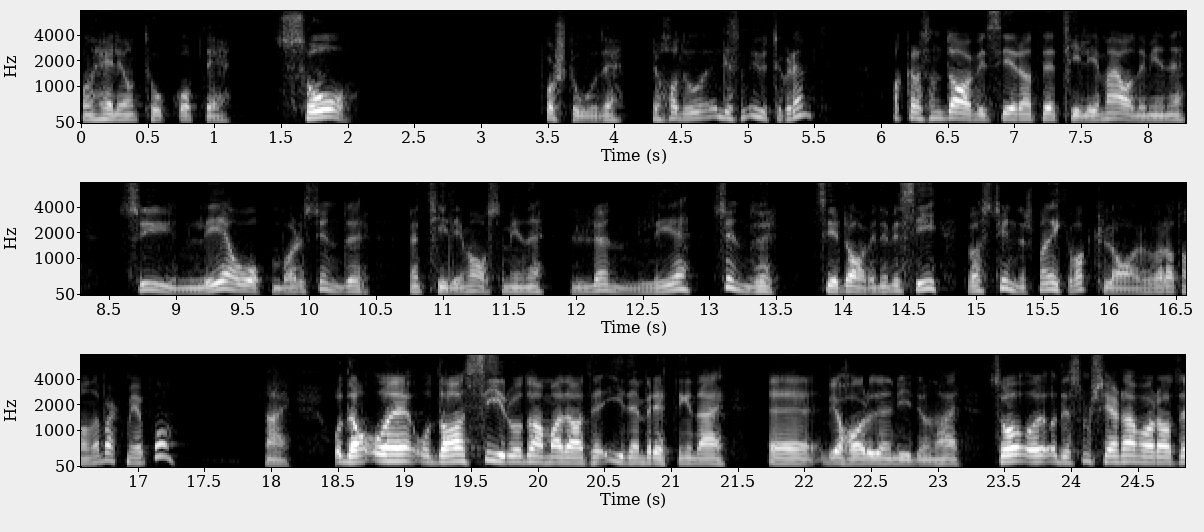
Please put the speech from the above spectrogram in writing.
Og Den hellige ånd tok opp det. Så forsto det. Det hadde hun liksom uteglemt. Akkurat som David sier at 'tilgi meg alle mine synlige og åpenbare synder', men tilgi meg også mine lønnlige synder, sier David. Det vil si, det var synder som han ikke var klar over at han hadde vært med på. Nei. Og da, og, og da sier hun dama at i den beretningen der eh, Vi har jo den videoen her. Så, og, og det som skjer der, var at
